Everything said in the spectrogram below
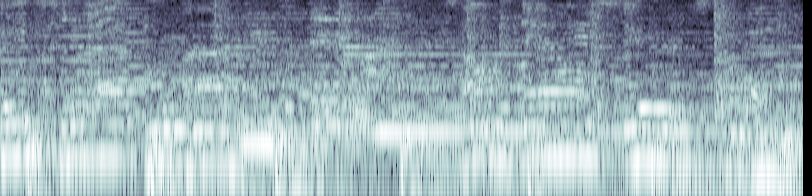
laugh on down the stairs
